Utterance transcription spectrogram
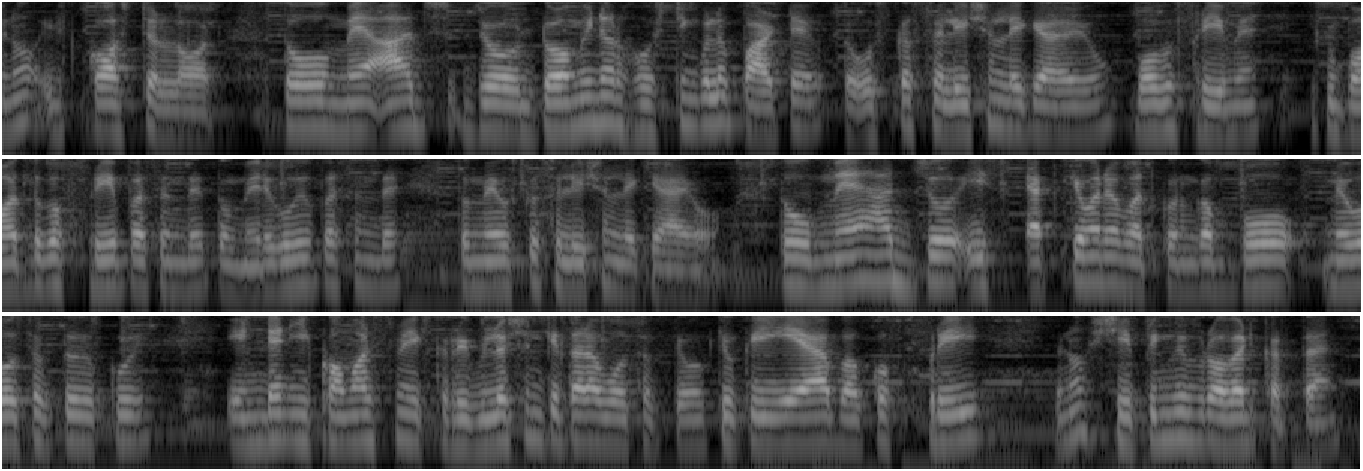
you know it cost a lot तो मैं आज जो डोमिन और होस्टिंग वाला पार्ट है तो उसका सोल्यूशन लेके आया हूँ, वो भी फ्री में। क्योंकि बहुत लोगों को फ्री पसंद है तो मेरे को भी पसंद है तो मैं उसका सोल्यूशन लेके आया हूँ। तो मैं आज जो इस ऐप के बारे में बात करूँगा, वो मैं बोल सकता हूँ कोई इंडियन ई कॉमर्स में एक रिवोल्यूशन की तरह बोल सकते हो, क्योंकि ये ऐप आपको फ्री यू नो शिपिंग भी प्रोवाइड करता है।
